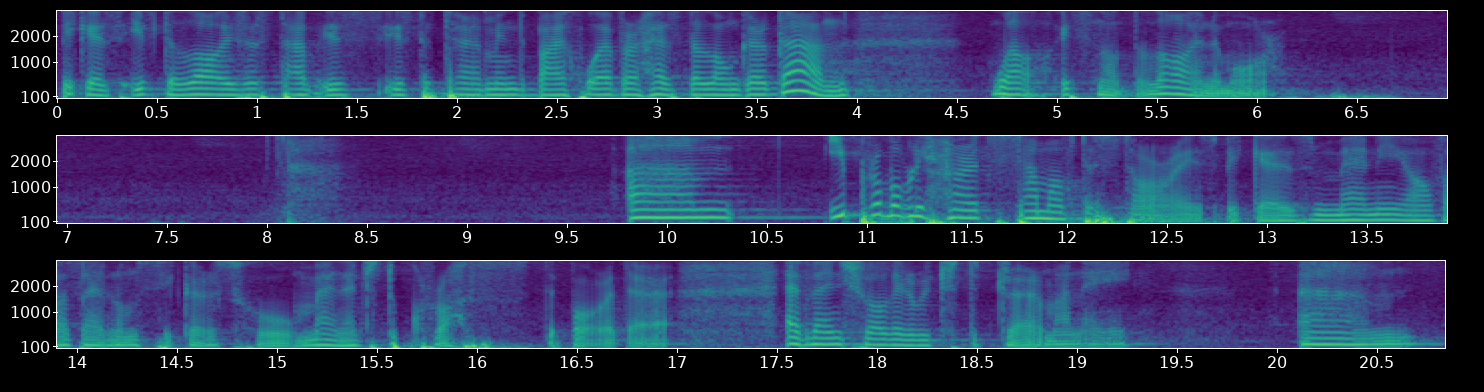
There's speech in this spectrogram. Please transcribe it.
Because if the law is, is, is determined by whoever has the longer gun, well, it's not the law anymore. Um, you probably heard some of the stories because many of asylum seekers who managed to cross the border eventually reached Germany. Um,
